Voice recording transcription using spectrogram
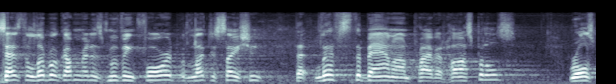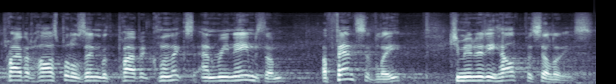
says the Liberal government is moving forward with legislation that lifts the ban on private hospitals, rolls private hospitals in with private clinics and renames them, offensively, community health facilities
